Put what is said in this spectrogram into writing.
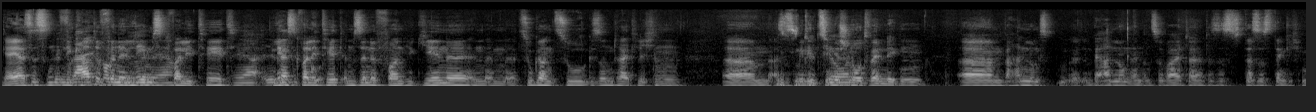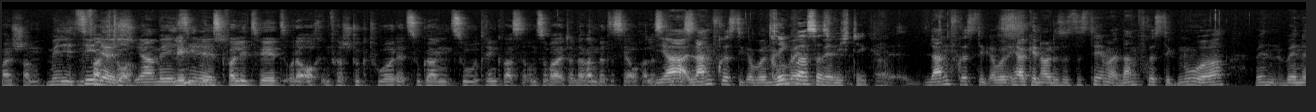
ja, ja, es ist ein Indikator für eine Lebensqualität. Ja. Lebensqualität im Sinne von Hygiene, im, im Zugang zu gesundheitlichen, ähm, also medizinisch notwendigen ähm, Behandlungs, Behandlungen und so weiter. Das ist, das ist denke ich mal, schon medizinisch, ein Faktor. Ja, medizinisch. Lebensqualität oder auch Infrastruktur, der Zugang zu Trinkwasser und so weiter. Daran wird es ja auch alles Ja, gemessen. langfristig, aber nur Trinkwasser wenn, wenn, ist wichtig. Ja. Langfristig, aber ja genau, das ist das Thema. Langfristig nur, wenn, wenn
